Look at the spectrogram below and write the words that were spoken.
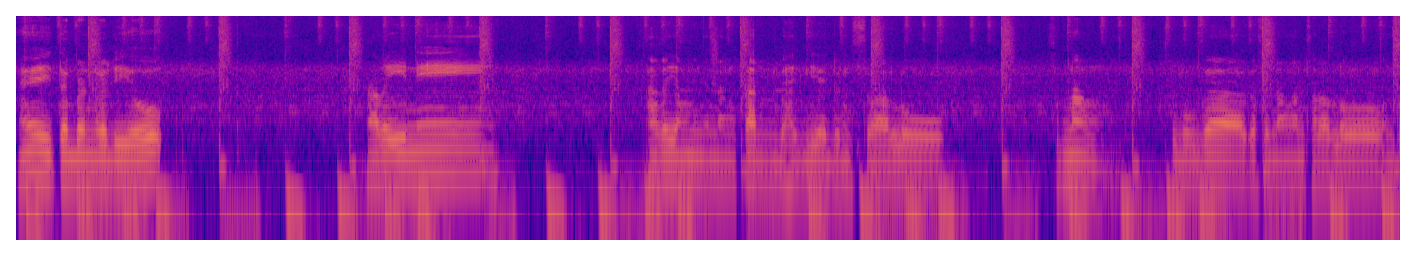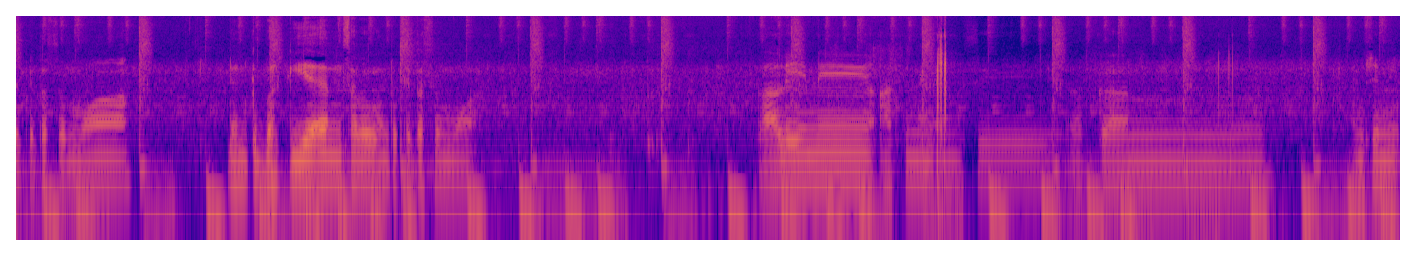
Hai Taban Radio. Hari ini Hari yang menyenangkan, bahagia dan selalu senang. Semoga kesenangan selalu untuk kita semua Dan kebahagiaan selalu untuk kita semua. Kali ini admin MC akan MC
